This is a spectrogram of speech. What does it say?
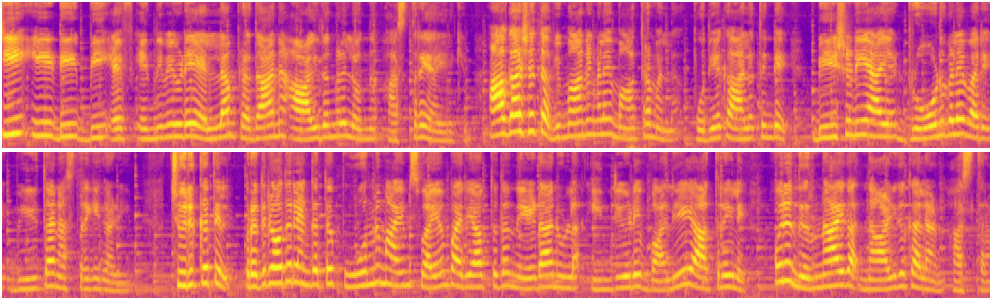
T E D B F എന്നിവയുടെ എല്ലാം പ്രധാന ആയുധങ്ങളിൽ ഒന്ന് അസ്ത്രയായിരിക്കും. ആകാശത്ത് വിമാനങ്ങളെ മാത്രമല്ല പുതിയ കാലത്തിന്റെ ഭീഷണിയായ ഡ്രോണുകളെ വരെ വീഴ്ത്താൻ അസ്ത്രയ്ക്ക് കഴിയും. ചുരുക്കത്തിൽ പ്രതിരോധ രംഗത്ത് പൂർണമായും സ്വയം പര്യാപ്തത നേടാനുള്ള ഇന്ത്യയുടെ വലിയ യാത്രയിലെ ഒരു നിർണായക നാഴികക്കല്ലാണ് അസ്ത്ര.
